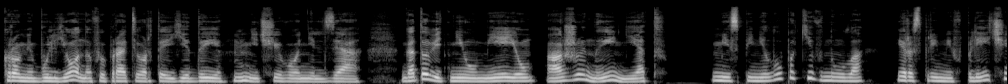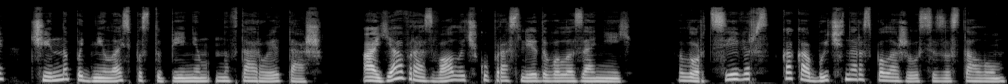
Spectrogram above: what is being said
Кроме бульонов и протертой еды ничего нельзя. Готовить не умею, а жены нет». Мисс Пенелопа кивнула и, распрямив плечи, чинно поднялась по ступеням на второй этаж. А я в развалочку проследовала за ней. Лорд Северс, как обычно, расположился за столом.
